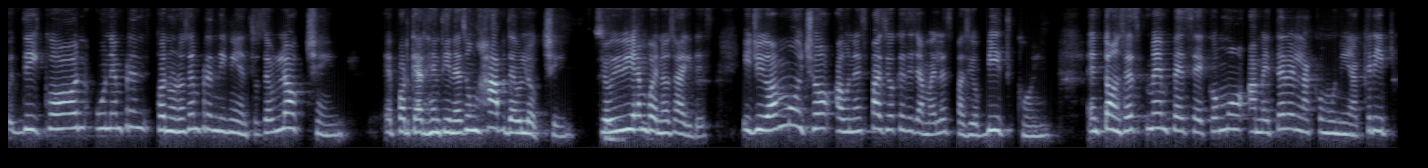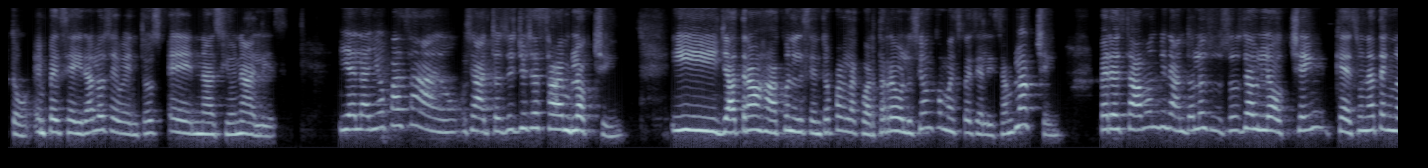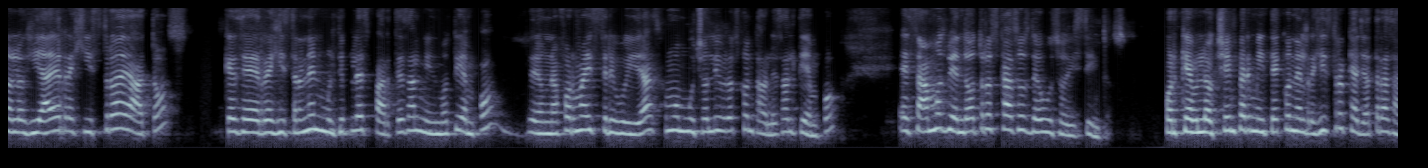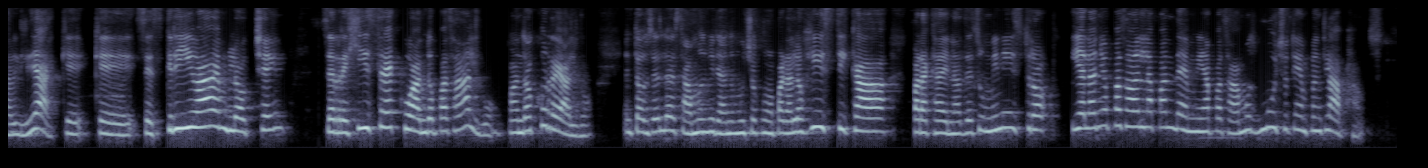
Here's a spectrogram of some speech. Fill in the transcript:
di con, un con unos emprendimientos de blockchain, eh, porque Argentina es un hub de blockchain. Yo vivía en Buenos Aires y yo iba mucho a un espacio que se llama el espacio Bitcoin. Entonces me empecé como a meter en la comunidad cripto, empecé a ir a los eventos eh, nacionales. Y el año pasado, o sea, entonces yo ya estaba en blockchain y ya trabajaba con el Centro para la Cuarta Revolución como especialista en blockchain, pero estábamos mirando los usos de blockchain, que es una tecnología de registro de datos que se registran en múltiples partes al mismo tiempo, de una forma distribuida, es como muchos libros contables al tiempo, estábamos viendo otros casos de uso distintos, porque blockchain permite con el registro que haya trazabilidad, que, que se escriba en blockchain, se registre cuando pasa algo, cuando ocurre algo. Entonces lo estábamos mirando mucho como para logística, para cadenas de suministro, y el año pasado en la pandemia pasábamos mucho tiempo en Clubhouse.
